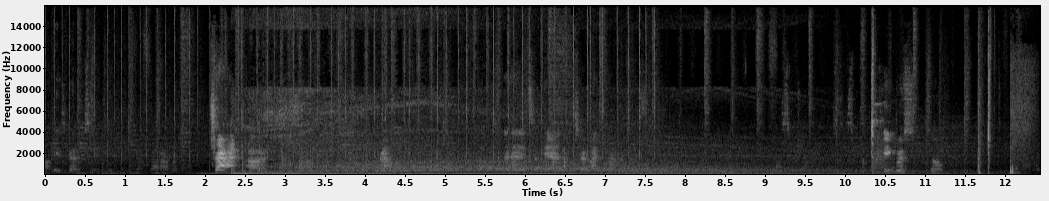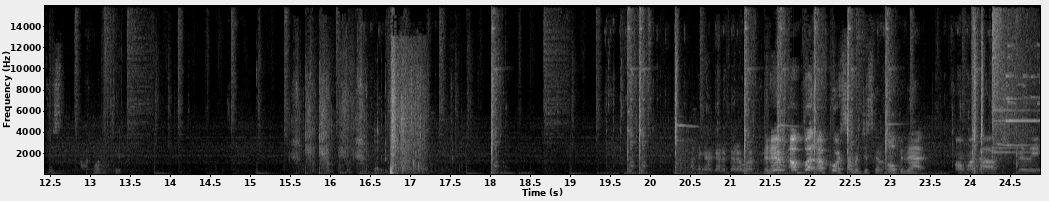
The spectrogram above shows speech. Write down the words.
Oh, he's got insane ping. He's got that armor. Trap! Oh, crap. Nah, it's okay. I, I, I, I English, no. I just, I think I got a better weapon him. Oh, but of course I'm just gonna open that. Oh my gosh, really?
